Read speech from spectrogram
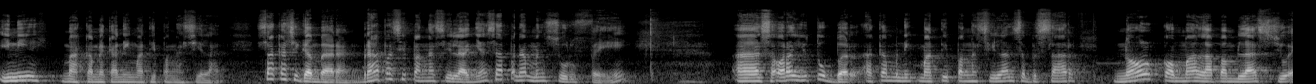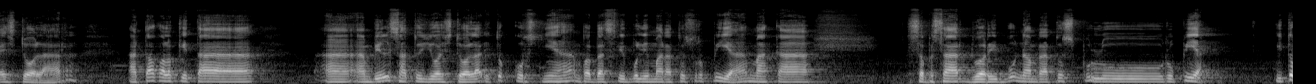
ini maka mereka nikmati penghasilan. Saya kasih gambaran, berapa sih penghasilannya? Saya pernah mensurvei uh, seorang YouTuber akan menikmati penghasilan sebesar 0,18 US dollar atau kalau kita uh, ambil satu US dollar itu kursnya 14.500 rupiah maka sebesar 2.610 rupiah itu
